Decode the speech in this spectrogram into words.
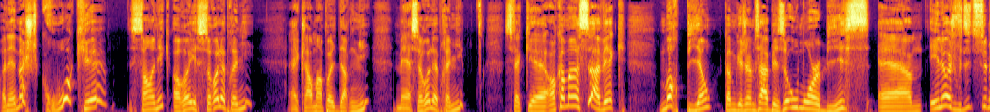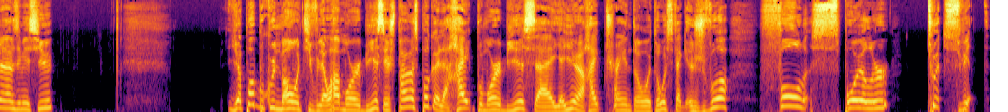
Honnêtement, je crois que Sonic aura, sera le premier. Euh, clairement pas le dernier, mais sera le premier. Ça fait que euh, on commence ça avec Morpion, comme que j'aime ça appeler ça, ou Morbius. Euh, et là, je vous dis tout de suite, mesdames et messieurs, il y a pas beaucoup de monde qui voulait voir Morbius et je pense pas que le hype pour Morbius, il y a eu un hype train trop tôt. Ça fait que je vais full spoiler tout de suite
